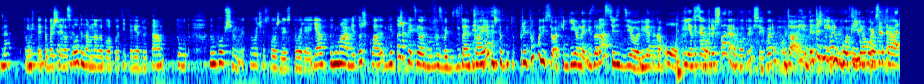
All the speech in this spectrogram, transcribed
Да. Потому И- что это большие да, расходы, нам надо было платить аренду и там, тут. Ну, в общем, это очень сложная история. Я понимаю, мне тоже, кла- мне тоже хотелось бы вызвать дизайн-проект, чтобы мне тут придумали все офигенно и за раз все сделали. Я такая, о, И я такая всё». пришла на работу и все, и варю кофе. Да, это же не варю кофе, я просто такая,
